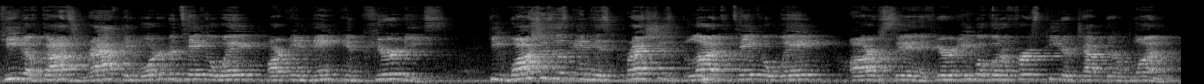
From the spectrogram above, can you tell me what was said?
heat of God's wrath in order to take away our innate impurities. He washes us in His precious blood to take away our sin. If you're able, go to 1 Peter chapter 1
